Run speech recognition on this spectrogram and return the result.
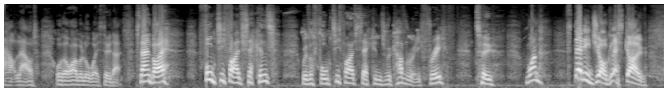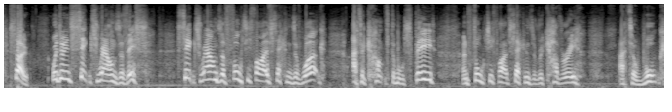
out loud, although I will always do that. Stand by, 45 seconds with a 45 seconds recovery. Three, two, one. Steady jog, let's go. So, we're doing six rounds of this, six rounds of 45 seconds of work at a comfortable speed and 45 seconds of recovery at a walk.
